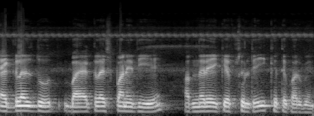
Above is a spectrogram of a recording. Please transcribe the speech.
এক গ্লাস দুধ বা এক গ্লাস পানি দিয়ে আপনারা এই ক্যাপসুলটি খেতে পারবেন।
